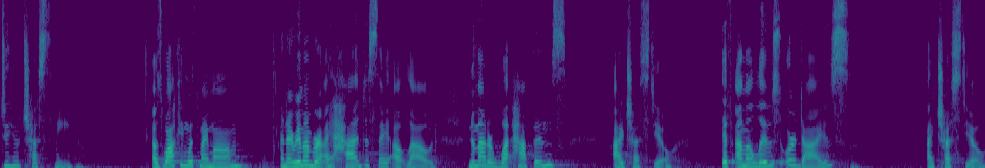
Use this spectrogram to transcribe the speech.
Do you trust me? I was walking with my mom, and I remember I had to say out loud, No matter what happens, I trust you. If Emma lives or dies, I trust you.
